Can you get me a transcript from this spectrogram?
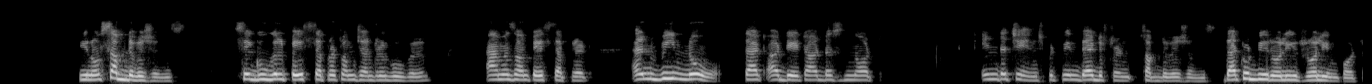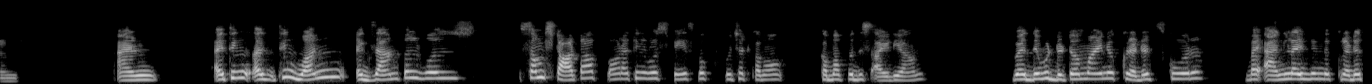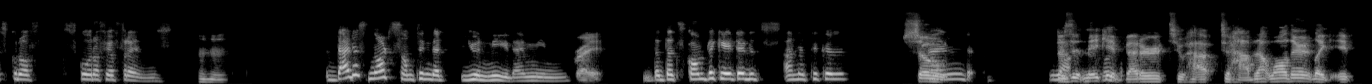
you know, subdivisions. Say Google pays separate from general Google, Amazon pays separate. And we know that our data does not interchange between their different subdivisions. That would be really, really important. And I think I think one example was some startup, or I think it was Facebook, which had come out come up with this idea where they would determine your credit score by analyzing the credit score of score of your friends. mhm, That is not something that you need. I mean, Right. that, that's complicated. It's unethical. So and does yeah, it make it better to have to have that wall there? Like it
